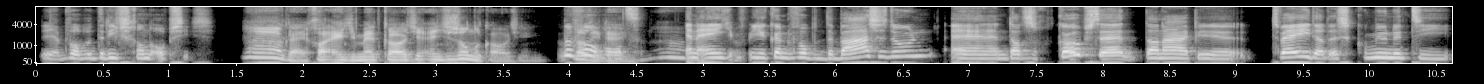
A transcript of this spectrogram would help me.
je hebt bijvoorbeeld drie verschillende opties. Ah, Oké, gewoon eentje met coaching, eentje zonder coaching. Dat Bijvoorbeeld. idee. Ah. En eentje, je kunt bijvoorbeeld de basis doen en dat is het goedkoopste. Daarna heb je twee, dat is community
